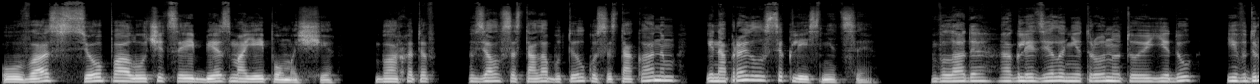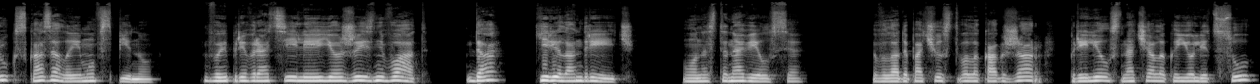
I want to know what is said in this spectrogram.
У вас все получится и без моей помощи. Бархатов взял со стола бутылку со стаканом и направился к лестнице. Влада оглядела нетронутую еду и вдруг сказала ему в спину: "Вы превратили ее жизнь в ад, да, Кирилл Андреевич?" Он остановился. Влада почувствовала, как жар прилил сначала к ее лицу,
